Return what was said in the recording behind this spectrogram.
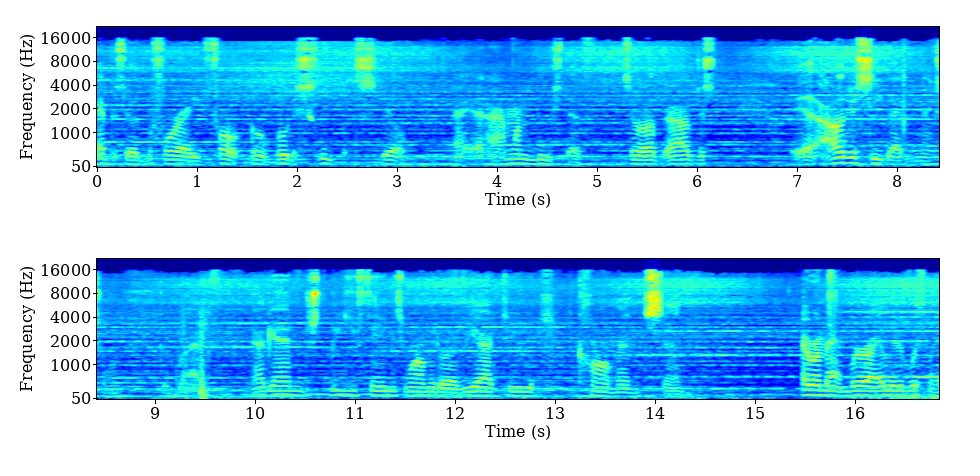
episode before I fall, go go to sleep. But still, I I, I want to do stuff. So I'll, I'll just yeah, I'll just see you guys in the next one. Goodbye. Again, just leave things you want me to react to, comments, and I remember I live with my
